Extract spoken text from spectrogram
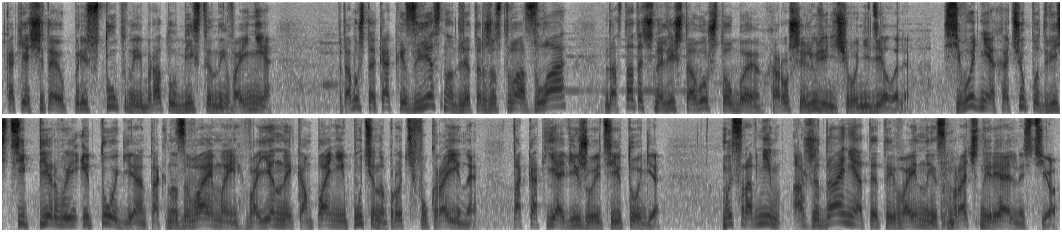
как я считаю, преступной и братоубийственной войне. Потому что, как известно, для торжества зла достаточно лишь того, чтобы хорошие люди ничего не делали. Сегодня я хочу подвести первые итоги так называемой военной кампании Путина против Украины, так как я вижу эти итоги. Мы сравним ожидания от этой войны с мрачной реальностью.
